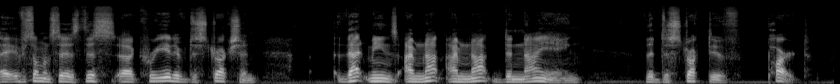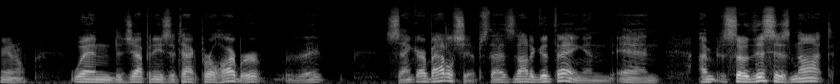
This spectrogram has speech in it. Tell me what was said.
uh, if someone says this uh, creative destruction that means I'm not I'm not denying the destructive part. You know, when the Japanese attacked Pearl Harbor, they sank our battleships. That's not a good thing, and and I'm so this is not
